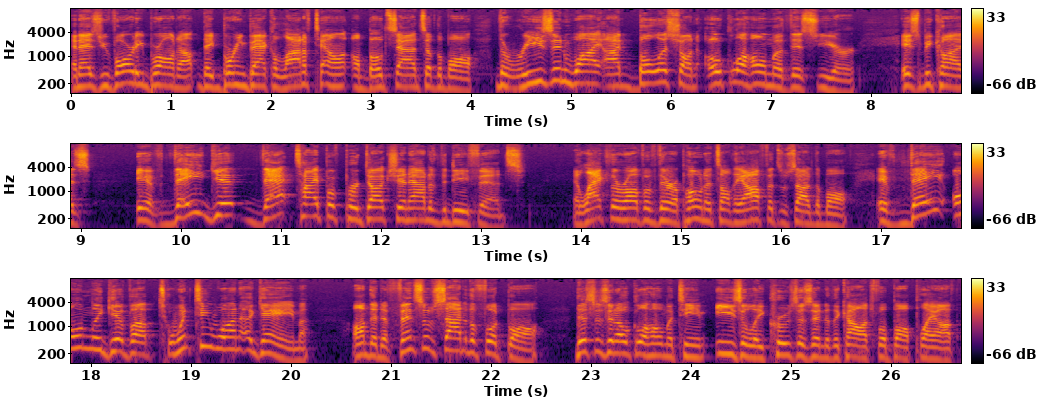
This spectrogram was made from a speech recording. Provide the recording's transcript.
And as you've already brought up, they bring back a lot of talent on both sides of the ball. The reason why I'm bullish on Oklahoma this year is because if they get that type of production out of the defense and lack thereof of their opponents on the offensive side of the ball, if they only give up 21 a game on the defensive side of the football, this is an Oklahoma team easily cruises into the college football playoff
